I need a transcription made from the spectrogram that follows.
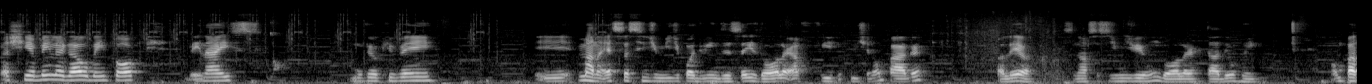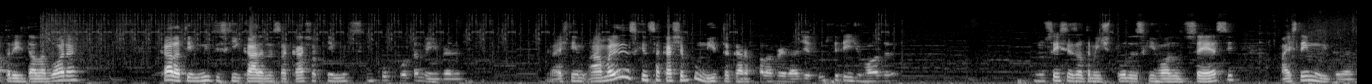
Caixinha bem legal, bem top, bem nice. Vamos ver o que vem. E, mano, essa seed mid pode vir 16 dólares, a Fit, não paga. Falei, ó. Nossa, seed mid veio 1 dólar, tá, deu ruim. Vamos pra 3 dela agora. Cara, tem muita skin cara nessa caixa, só que tem muita skin cocô também, velho. Mas tem... A maioria das skins dessa caixa é bonita, cara, pra falar a verdade. É tudo que tem de rosa, né? Não sei se é exatamente todas as skins rosa do CS, mas tem muita, velho.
